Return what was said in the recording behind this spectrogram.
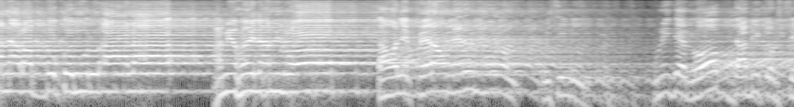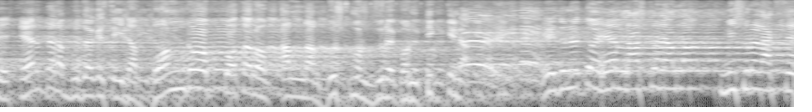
আনা রব্বুকুমুল আলা। আমি হইলাম রব। তাহলে ফেরাউনের মরণ বুঝিনি। উনি যে রব দাবি করছে, এর দ্বারা বোঝা গেছে এটা বন্ড প্রতারক, আল্লাহর দুশ্মন জুড়ে কোন ঠিক কিনা। এই জন্য তো হের লাস্টারে আল্লাহ মিশরে রাখছে।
